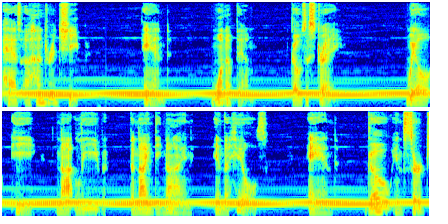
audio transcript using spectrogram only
has a hundred sheep and one of them goes astray? Will he not leave the ninety nine in the hills and go in search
